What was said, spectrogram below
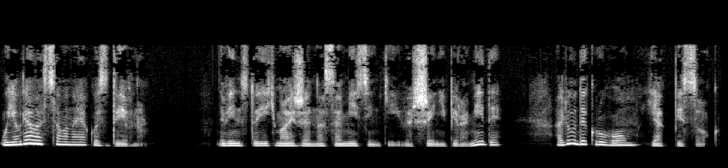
Уявлялася вона якось дивно. Він стоїть майже на самісінькій вершині піраміди, а люди кругом, як пісок.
